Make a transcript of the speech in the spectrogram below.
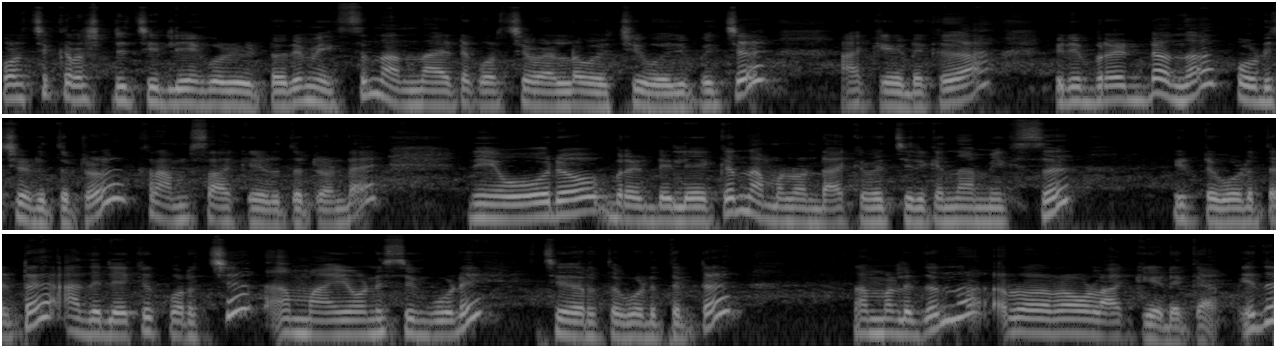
കുറച്ച് ക്രഷ്ഡ് ചില്ലിയും കൂടി ഇട്ടൊരു മിക്സ് നന്നായിട്ട് കുറച്ച് വെള്ളം ഒഴിച്ച് യോജിപ്പിച്ച് ആക്കി എടുക്കുക. പിന്നെ ബ്രെഡ് ഒന്ന് പൊടിച്ചെടുത്തിട്ട് ക്രംസ് ആക്കി എടുത്തിട്ടുണ്ട്. ഇനി ഓരോ ബ്രെഡിലേക്കും നമ്മൾ ഉണ്ടാക്കി വെച്ചിരിക്കുന്ന മിക്സ് ഇട്ട് കൊടുത്തിട്ട് അതിലേക്ക് കുറച്ച് മയോണിസും കൂടി ചേർത്ത് കൊടുത്തിട്ട് നമ്മളിതൊന്ന് റോളാക്കി എടുക്കാം. ഇത്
